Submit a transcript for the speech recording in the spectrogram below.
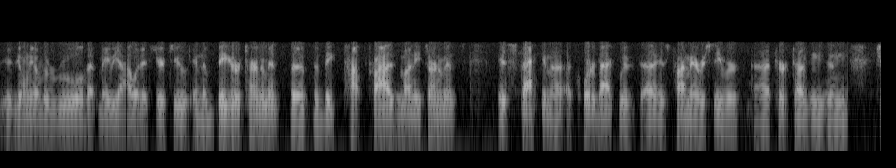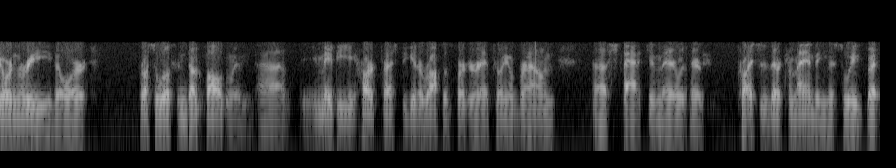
is the only other rule that maybe I would adhere to in the bigger tournaments, the the big top prize money tournaments, is stacking a, a quarterback with uh, his primary receiver, uh, Kirk Cousins and Jordan Reed, or Russell Wilson, Doug Baldwin. Uh, you may be hard pressed to get a Roethlisberger, Antonio Brown uh, stack in there with their prices they're commanding this week, but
